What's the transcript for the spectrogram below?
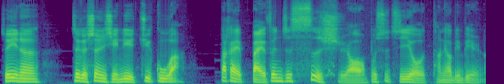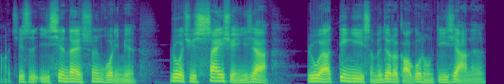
所以呢，这个盛行率据估啊，大概百分之四十哦，不是只有糖尿病病人啊。其实以现代生活里面，如果去筛选一下，如果要定义什么叫做睾固酮低下呢？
